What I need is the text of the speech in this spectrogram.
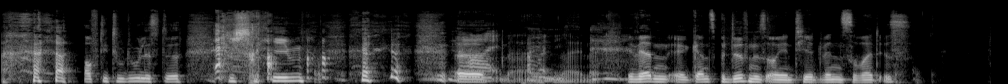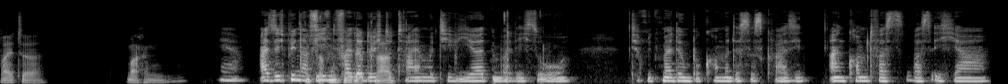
auf die To-Do-Liste geschrieben. nein, äh, nein, aber nicht. Nein, nein. Wir werden äh, ganz bedürfnisorientiert, wenn es soweit ist, weitermachen. Ja, also ich bin auf jeden, auf jeden, Fall, Fall dadurch Plan. total motiviert, weil ich so die Rückmeldung bekomme, dass es quasi ankommt, was, was ich ja,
